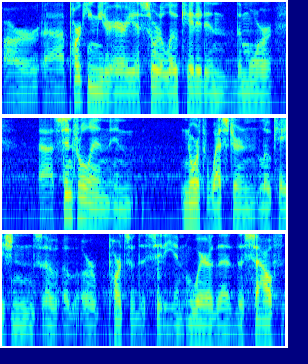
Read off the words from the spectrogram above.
our uh, parking meter area is sort of located in the more uh, central and, and, northwestern locations of, of, or parts of the city and where the, the south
